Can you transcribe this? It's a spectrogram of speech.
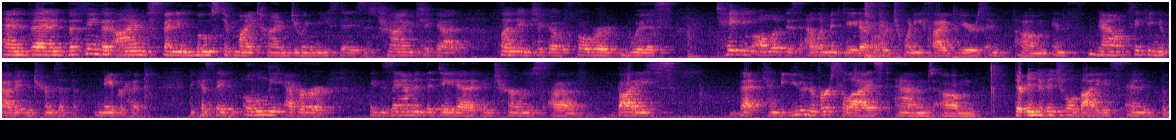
And then the thing that I'm spending most of my time doing these days is trying to get funding to go forward with taking all of this element data over 25 years and, um, and now thinking about it in terms of neighborhood, because they've only ever examined the data in terms of bodies that can be universalized and um, their individual bodies. And the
